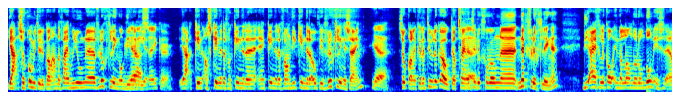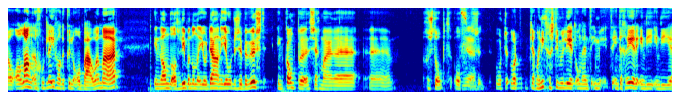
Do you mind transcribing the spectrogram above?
Ja, zo kom je natuurlijk wel aan de 5 miljoen eh, vluchtelingen op die ja, manier. zeker. Ja, kin- als kinderen van kinderen en kinderen van die kinderen ook weer vluchtelingen zijn. Ja. Zo kan ik het natuurlijk ook. Dat zijn Ja. natuurlijk gewoon eh nepvluchtelingen. Die eigenlijk al in de landen rondom Israël al lang een goed leven hadden kunnen opbouwen. Maar in landen als Libanon en Jordanië worden ze bewust in kampen, zeg maar, eh, gestopt. Of Ja. ze- wordt, wordt zeg maar, niet gestimuleerd om hen te, integreren in die, in die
